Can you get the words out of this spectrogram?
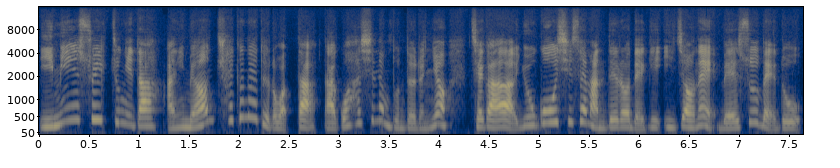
이미 수익 중이다 아니면 최근에 들어왔다라고 하시는 분들은요. 제가 요거 시세 만들어내기 이전에 매수 매도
